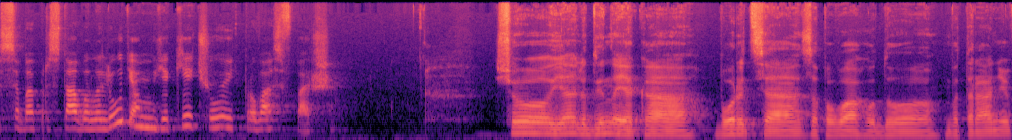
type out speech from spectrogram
себе представили людям, які чують про вас вперше? Що я людина, яка бореться за повагу до ветеранів,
